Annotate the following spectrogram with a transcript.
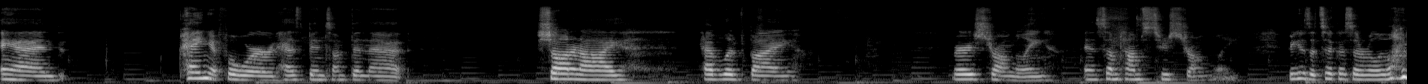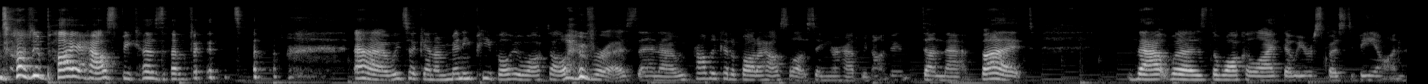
And paying it forward has been something that Sean and I have lived by very strongly and sometimes too strongly because it took us a really long time to buy a house because of it. uh, we took in uh, many people who walked all over us, and uh, we probably could have bought a house a lot sooner had we not do- done that. But that was the walk of life that we were supposed to be on.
